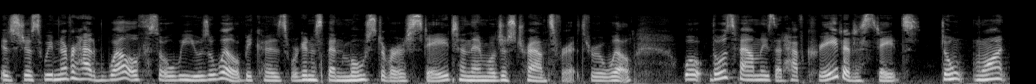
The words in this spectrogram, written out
It's just we've never had wealth, so we use a will because we're going to spend most of our estate and then we'll just transfer it through a will. Well, those families that have created estates don't want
